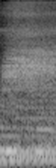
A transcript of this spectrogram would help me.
Shh.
